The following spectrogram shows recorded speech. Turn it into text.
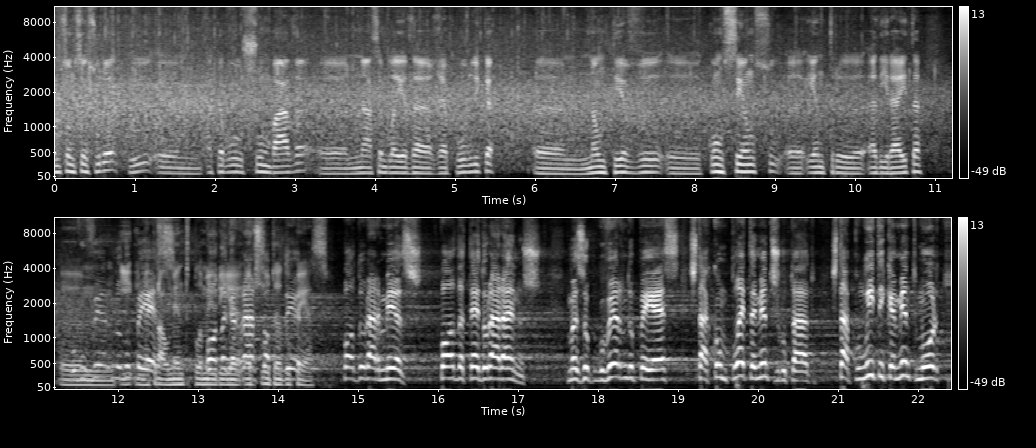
Uma moção de censura que eh, acabou chumbada eh, na Assembleia da República, eh, não teve consenso entre a direita e, naturalmente, pela maioria absoluta do PS. Pode durar meses, pode até durar anos, mas o governo do PS está completamente esgotado, está politicamente morto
